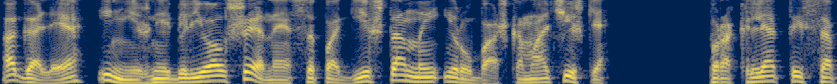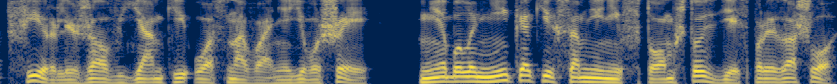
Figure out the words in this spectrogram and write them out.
оголе и нижнее белье Алшены, сапоги, штаны и рубашка мальчишки. Проклятый сапфир лежал в ямке у основания его шеи. Не было никаких сомнений в том, что здесь произошло.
